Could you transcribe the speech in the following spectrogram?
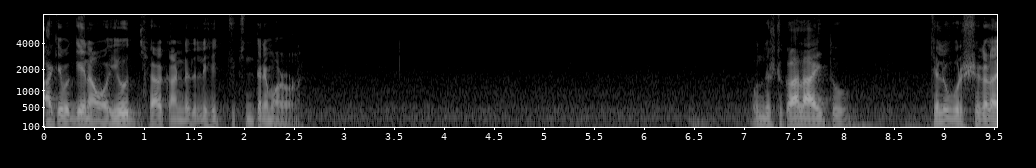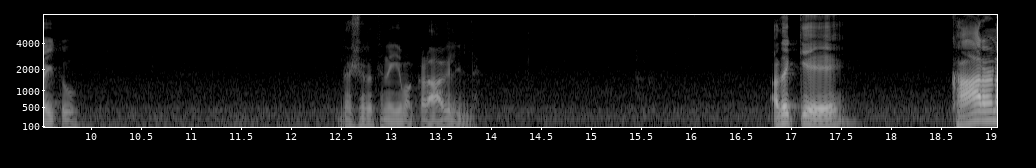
ಆಕೆ ಬಗ್ಗೆ ನಾವು ಅಯೋಧ್ಯಾಕಾಂಡದಲ್ಲಿ ಹೆಚ್ಚು ಚಿಂತನೆ ಮಾಡೋಣ. ಒಂದಷ್ಟು ಕಾಲ ಆಯಿತು, ಕೆಲವು ವರ್ಷಗಳಾಯಿತು. ದಶರಥನಿಗೆ ಮಕ್ಕಳಾಗಲಿಲ್ಲ. ಅದಕ್ಕೆ ಕಾರಣ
